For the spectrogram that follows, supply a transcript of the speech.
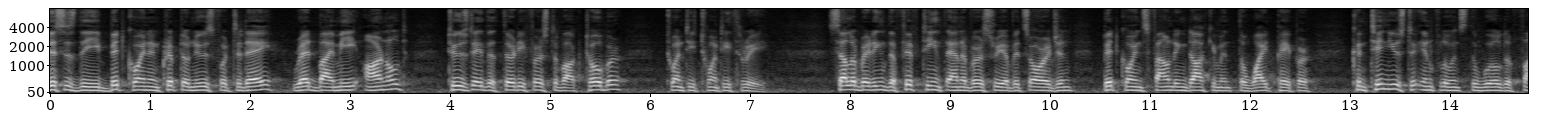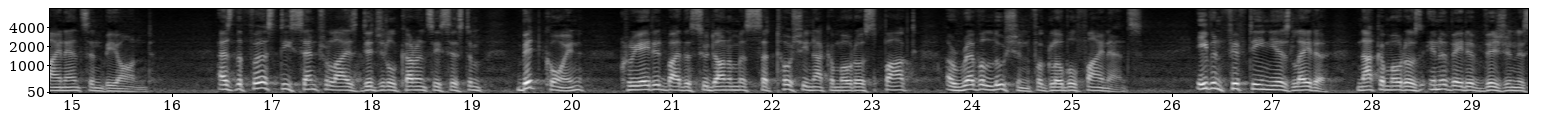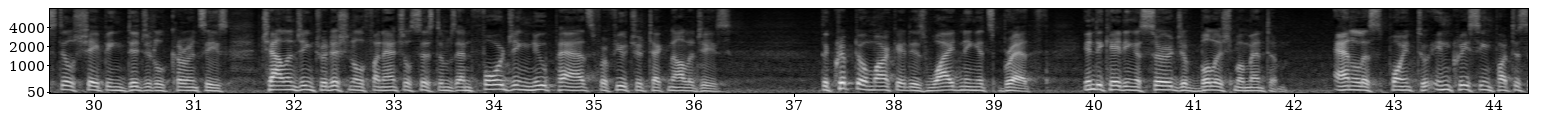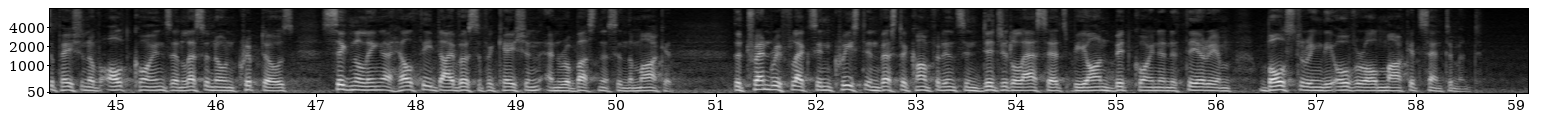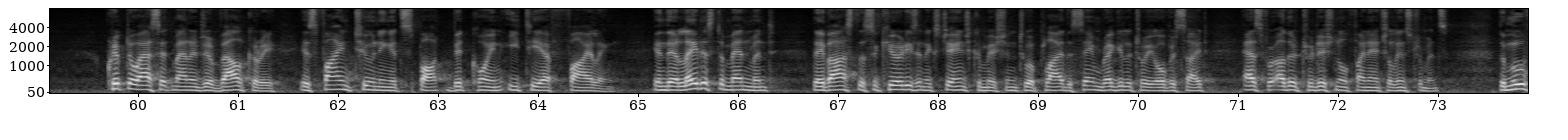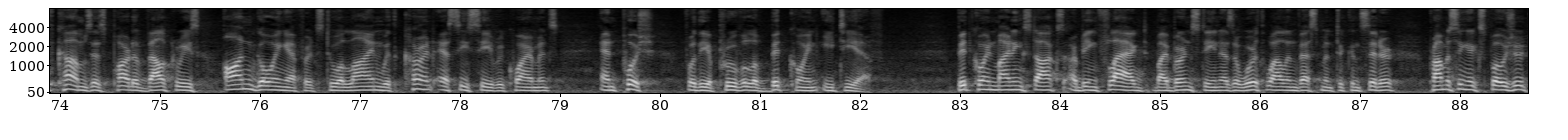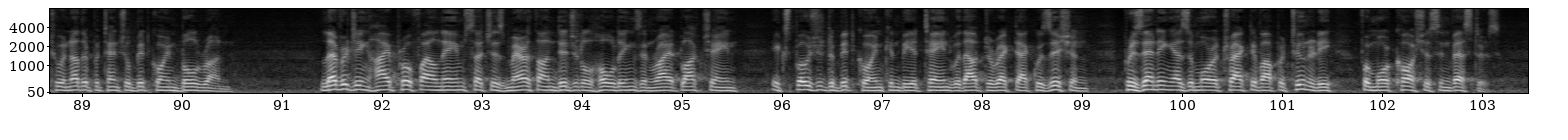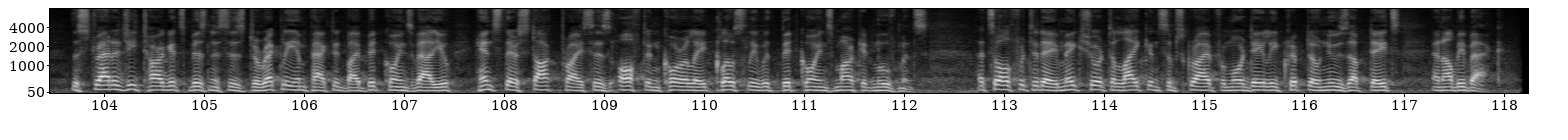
This is the Bitcoin and crypto news for today, read by me, Arnold, Tuesday, the 31st of October, 2023. Celebrating the 15th anniversary of its origin, Bitcoin's founding document, the White Paper, continues to influence the world of finance and beyond. As the first decentralized digital currency system, Bitcoin, created by the pseudonymous Satoshi Nakamoto, sparked a revolution for global finance. Even 15 years later, Nakamoto's innovative vision is still shaping digital currencies, challenging traditional financial systems, and forging new paths for future technologies. The crypto market is widening its breadth, indicating a surge of bullish momentum. Analysts point to increasing participation of altcoins and lesser known cryptos, signaling a healthy diversification and robustness in the market. The trend reflects increased investor confidence in digital assets beyond Bitcoin and Ethereum, bolstering the overall market sentiment. Crypto asset manager Valkyrie is fine tuning its spot Bitcoin ETF filing. In their latest amendment, they've asked the Securities and Exchange Commission to apply the same regulatory oversight as for other traditional financial instruments. The move comes as part of Valkyrie's ongoing efforts to align with current SEC requirements and push for the approval of Bitcoin ETF. Bitcoin mining stocks are being flagged by Bernstein as a worthwhile investment to consider, promising exposure to another potential Bitcoin bull run. Leveraging high profile names such as Marathon Digital Holdings and Riot Blockchain, exposure to Bitcoin can be attained without direct acquisition, presenting as a more attractive opportunity for more cautious investors. The strategy targets businesses directly impacted by Bitcoin's value, hence, their stock prices often correlate closely with Bitcoin's market movements. That's all for today. Make sure to like and subscribe for more daily crypto news updates, and I'll be back.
